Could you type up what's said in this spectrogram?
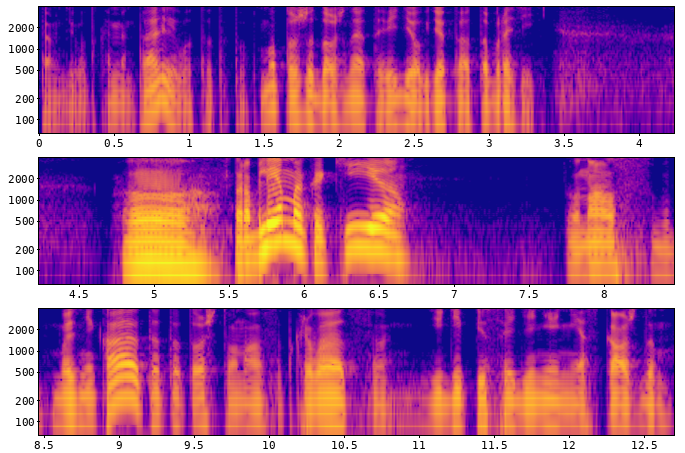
там где вот комментарии, вот этот вот, мы тоже должны это видео где-то отобразить. А, проблемы какие у нас возникают, это то, что у нас открывается UDP-соединение с каждым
